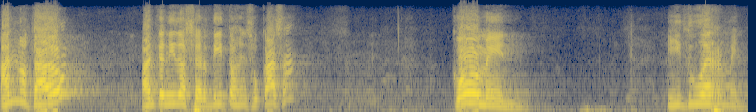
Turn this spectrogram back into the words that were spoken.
¿Han notado? ¿Han tenido cerditos en su casa? Comen y duermen,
